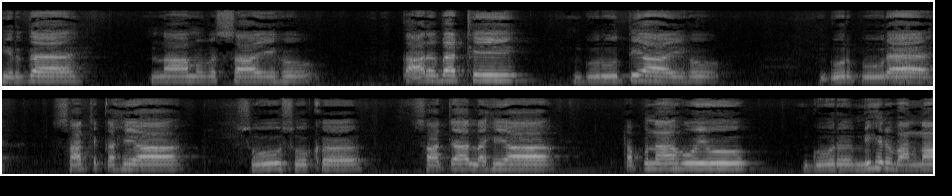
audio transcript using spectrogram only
ਹਿਰਦੈ ਨਾਮ ਵਸਾਏ ਹੋ ਘਰ ਬੈਠੇ ਗੁਰੂ ਧਿਆਏ ਹੋ ਗੁਰਪੂਰੈ ਸੱਚ ਕਹਿਆ ਸੋ ਸੁਖ ਸਾਚਾ ਲਹਿਆ ਆਪਣਾ ਹੋਇਓ ਗੁਰ ਮਿਹਰਵਾਨਾ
